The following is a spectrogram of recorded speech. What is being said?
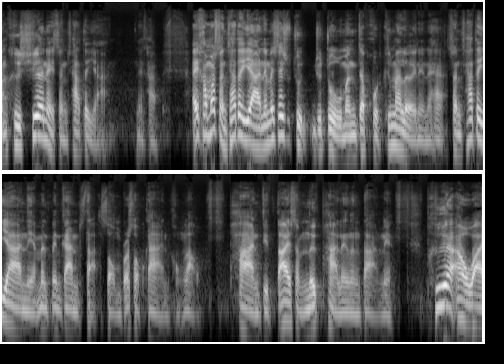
3 คือเชื่อในสัญชาตญาณนะครับไอ้คำว่าสัญชาตญาณเนี่ยไม่ใช่จู่ๆมันจะผุดขึ้นมาเลยเนี่ยนะฮะสัญชาตญาณเนี่ยมันเป็นการสะสมประสบการณ์ของเรา ผ่านจิตใต้สำนึกผ่านอะไรต่างๆเนี่ยเพื่อเอาไว้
